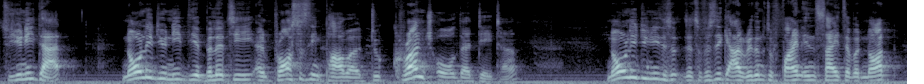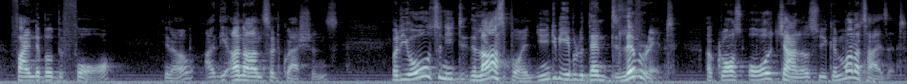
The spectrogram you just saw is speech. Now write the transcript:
so you need that. Not only do you need the ability and processing power to crunch all that data, not only do you need the, sophisticated algorithms to find insights that were not findable before, you know, uh, the unanswered questions, but you also need to, the last point, you need to be able to then deliver it across all channels so you can monetize it.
